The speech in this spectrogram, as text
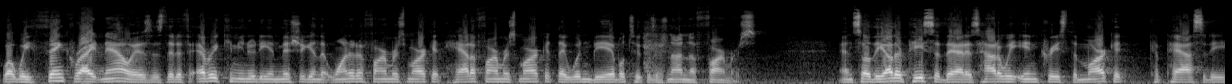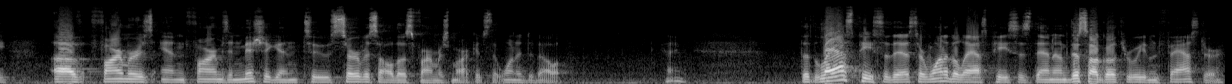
what we think right now is, is that if every community in Michigan that wanted a farmer's market had a farmer's market, they wouldn't be able to because there's not enough farmers. And so the other piece of that is how do we increase the market capacity of farmers and farms in Michigan to service all those farmers markets that want to develop. Okay? The last piece of this, or one of the last pieces then, and this I'll go through even faster,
